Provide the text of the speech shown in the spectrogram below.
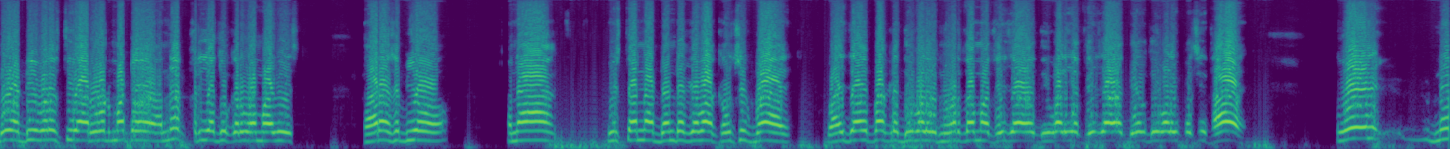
બે અઢી વર્ષથી આ રોડ માટે અનેક ફરિયાદો કરવામાં આવી ધારાસભ્યો અને આ વિસ્તારના દંડક એવા કૌશિકભાઈ વાયદા પા કે દિવાળી નોરતામાં થઈ જાય, દિવાળીએ થઈ જાય, દેવ દિવાળી પછી થાય. કોઈને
